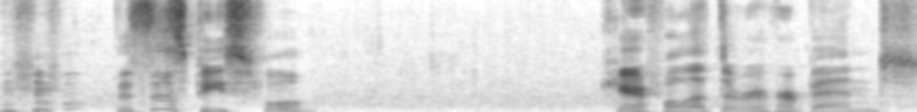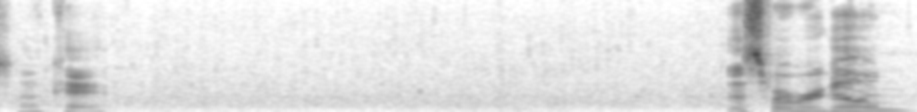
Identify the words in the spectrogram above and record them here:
this is peaceful. Careful at the river bend. Okay. This where we're going?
